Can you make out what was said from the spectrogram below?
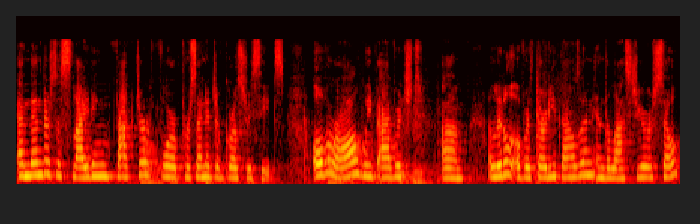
And then there's a sliding factor for a percentage of gross receipts. Overall, we've averaged um, a little over thirty thousand in the last year or so.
